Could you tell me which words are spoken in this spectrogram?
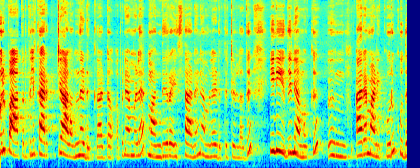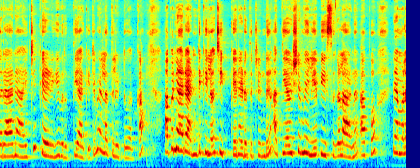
ഒരു പാത്രത്തിൽ കറക്റ്റ് അളന്നെടുക്കുക കേട്ടോ. അപ്പോൾ നമ്മൾ മന്തി റൈസാണ് നമ്മൾ എടുത്തിട്ടുള്ളത്. ഇനി ഇത് നമുക്ക് അരമണിക്കൂർ കുതിരാനായിട്ട് കഴുകി വൃത്തിയാക്കിയിട്ട് വെള്ളത്തിലിട്ട് വെക്കാം. അപ്പോൾ ഞാൻ രണ്ട് കിലോ ചിക്കൻ എടുത്തിട്ടുണ്ട്. അത്യാവശ്യം വലിയ പീസുകളാണ്. അപ്പോൾ നമ്മൾ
